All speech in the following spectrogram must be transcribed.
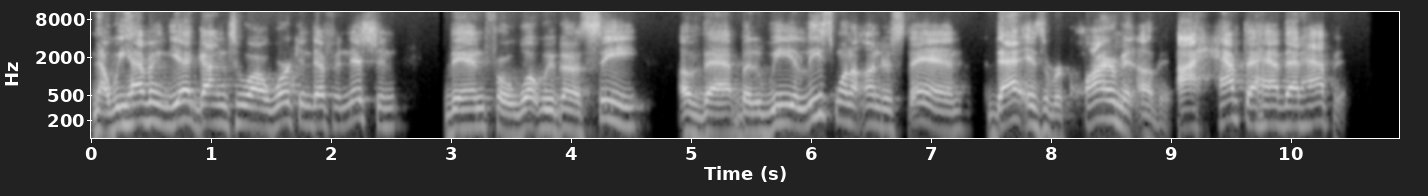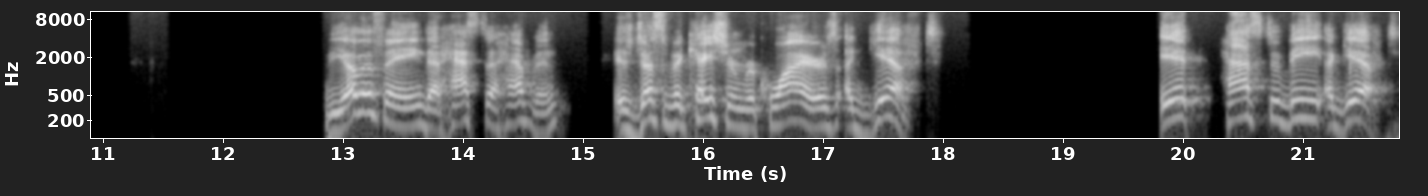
Now, we haven't yet gotten to our working definition then for what we're going to see of that, but we at least want to understand that is a requirement of it. I have to have that happen. The other thing that has to happen is justification requires a gift. It has to be a gift.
